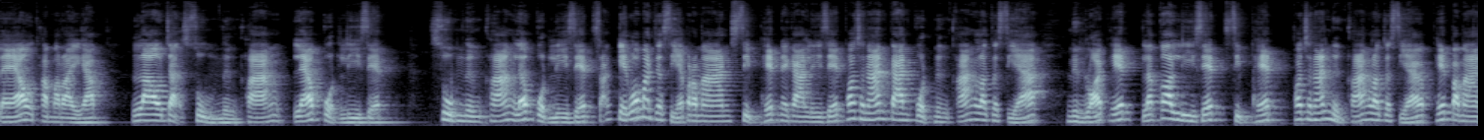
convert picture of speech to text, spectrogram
แล้วทำอะไรครับ เราจะสุ่ม1ครั้งแล้วกดรีเซ็ตสุ่ม1ครั้งแล้วกดรีเซ็ตสังเกตว่ามันจะเสียประมาณ 10 เพชรในการรีเซ็ตเพราะฉะนั้นการกด 1 ครั้งเราจะเสีย 100 เพชรแล้วก็รีเซ็ต10 เพชรเพราะฉะนั้น 1 ครั้งเราจะเสียเพชรประมาณ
